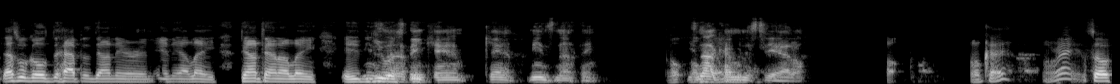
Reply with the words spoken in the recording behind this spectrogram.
that's what goes happens down there in, in LA, downtown LA. In means USD. nothing, Cam. Cam means nothing. Oh, He's okay. not coming to Seattle. Oh, okay. All right. So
